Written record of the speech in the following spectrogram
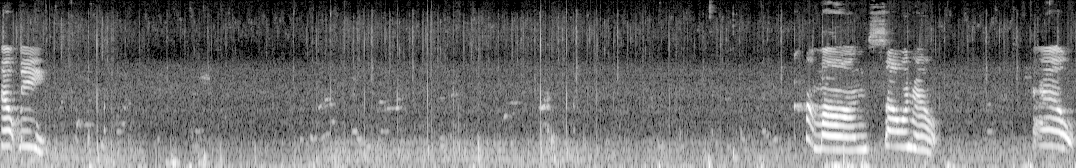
Help me! Come on, someone help! Help!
